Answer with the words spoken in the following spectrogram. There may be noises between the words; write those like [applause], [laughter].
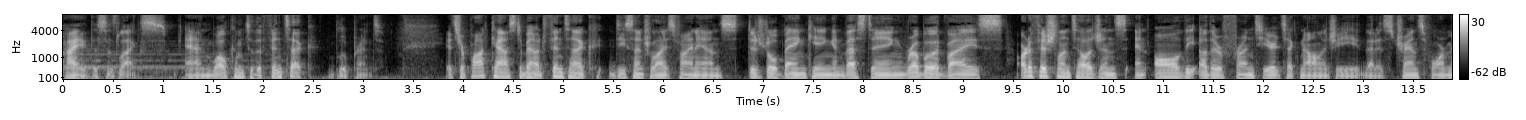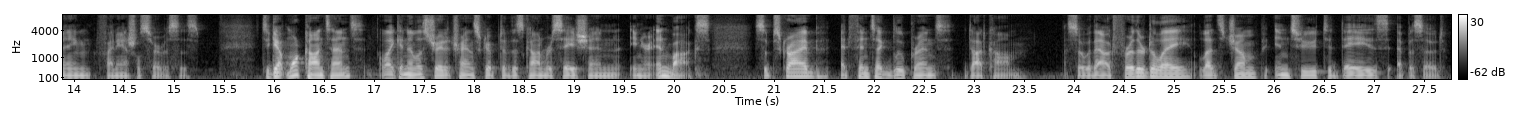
Hi, this is Lex, and welcome to the FinTech Blueprint. It's your podcast about fintech, decentralized finance, digital banking, investing, robo advice, artificial intelligence, and all the other frontier technology that is transforming financial services. To get more content, like an illustrated transcript of this conversation in your inbox, subscribe at fintechblueprint.com. So without further delay, let's jump into today's episode.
